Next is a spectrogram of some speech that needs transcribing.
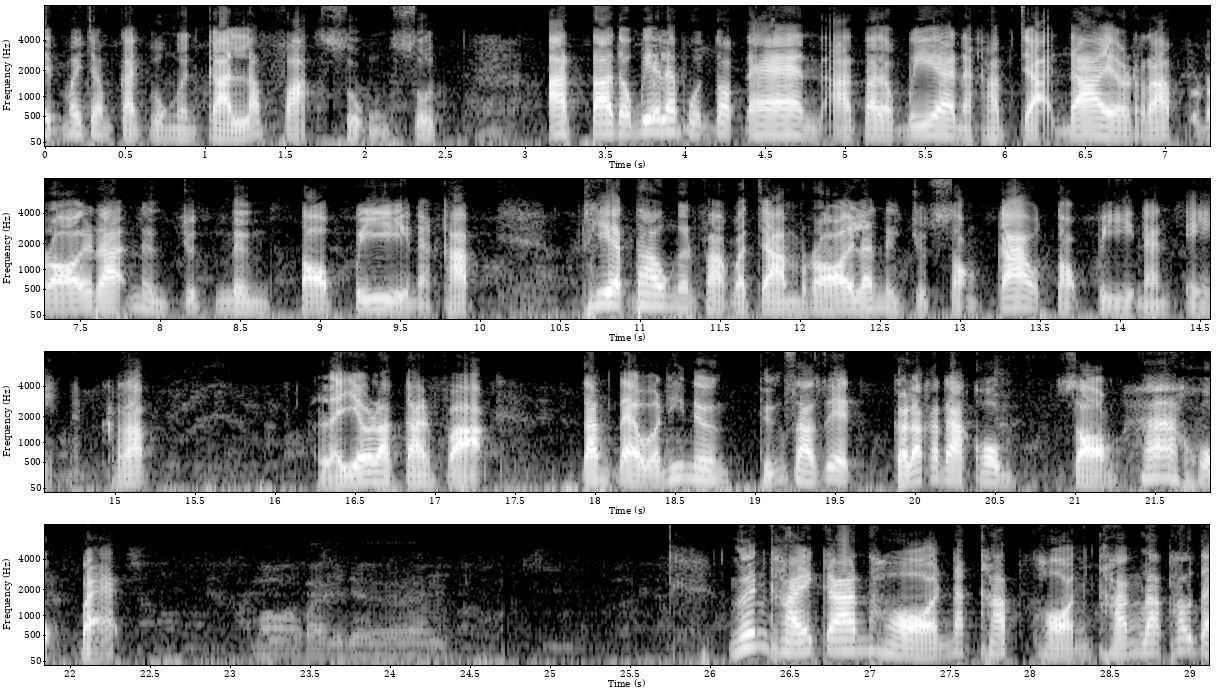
ท ไม่จำกัดวงเงินการรับฝากสูงสุด อัตราดอกเบี้ยและผลตอบแทน อัตราดอกเบี้ยนะครับจะได้รับร้อยละ 1.1 ต่อปีนะครับ เทียบเท่าเงินฝากประจำร้อยละ 1.29 ต่อปีนั่นเองนะครับระยะเวลาการฝากตั้งแต่วันที่ 1 ถึง 31 กรกฎาคม 2568หม้อใบเดิมเงื่อนไขการถอนนะครับ ถอนครั้งละเท่าใด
